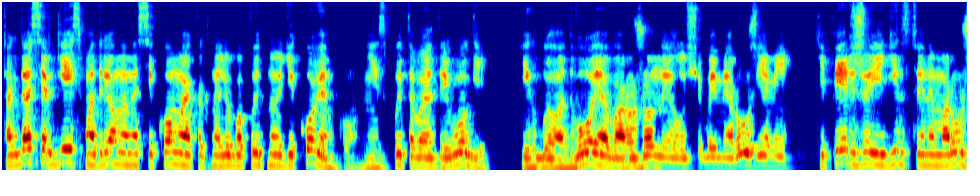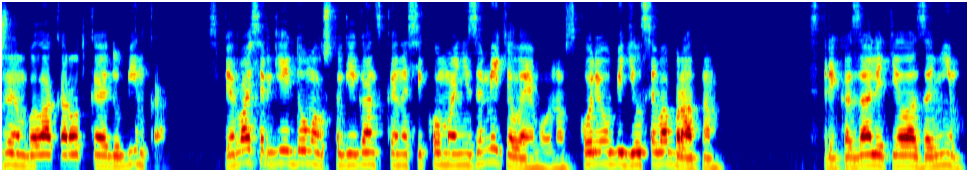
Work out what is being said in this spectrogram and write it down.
Тогда Сергей смотрел на насекомое, как на любопытную диковинку, не испытывая тревоги. Их было двое, вооруженные лучевыми ружьями. Теперь же единственным оружием была короткая дубинка. Сперва Сергей думал, что гигантское насекомое не заметило его, но вскоре убедился в обратном. Стрекоза летела за ним.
